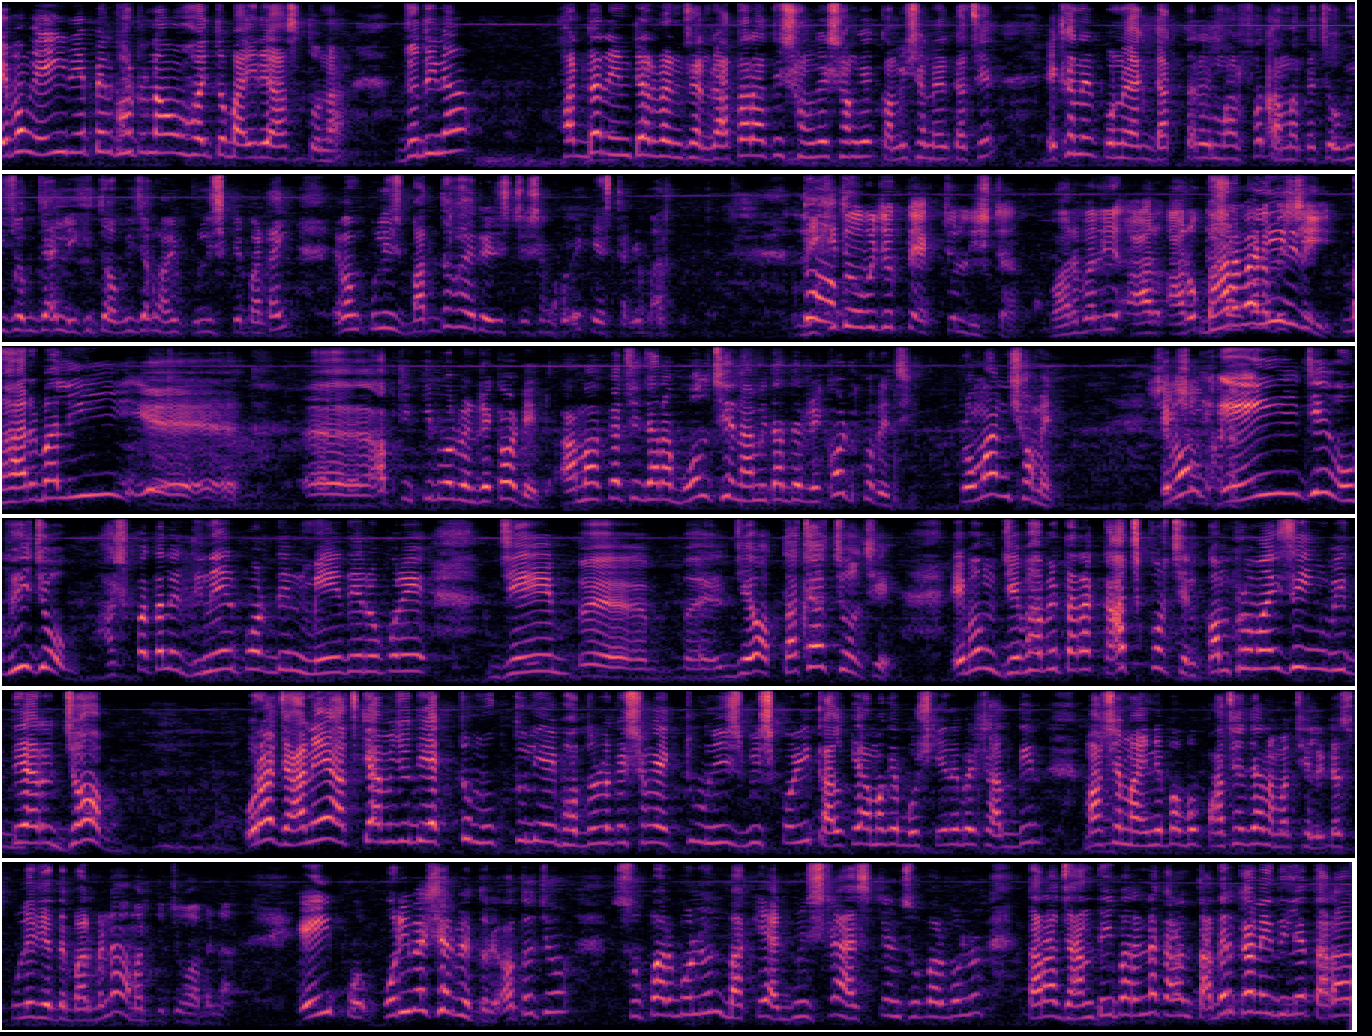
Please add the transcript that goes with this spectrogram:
এবং এই রেপের ঘটনাও হয়তো বাইরে আসতো না। যদি না ফার্দার ইন্টারভেনশন রাতারাতি সঙ্গে সঙ্গে কমিশনের কাছে এখানের কোনো এক ডাক্তারের মারফত আমার কাছে অভিযোগ যায় লিখিত অভিযোগ আমি পুলিশকে পাঠাই এবং পুলিশ বাধ্য হয় রেজিস্ট্রেশন করে কেসটাকে বার করতে। লিখিত অভিযোগ তো একচল্লিশটা। ভার্বালি আর আরও ভারবালি ভারবালি আপনি কি বলবেন রেকর্ডেড আমার কাছে যারা বলছেন আমি তাদের রেকর্ড করেছি প্রমাণ সমেত। এবং এই যে অভিযোগ হাসপাতালে দিনের পর দিন মেয়েদের ওপরে যে যে অত্যাচার চলছে এবং যেভাবে তারা কাজ করছেন কম্প্রোমাইজিং উইথ দেয়ার জব ওরা জানে আজকে আমি যদি একটু মুখ তুলি এই ভদ্রলোকের সঙ্গে, একটু উনিশ বিশ করি, কালকে আমাকে বসিয়ে দেবে সাত দিন, মাসে মাইনে পাবো পাঁচ হাজার, আমার ছেলেটা স্কুলে যেতে পারবে না, আমার কিছু হবে না। এই পরিবেশের ভেতরে, অথচ সুপার বলুন, বাকি অ্যাডমিনিস্ট্রেশন অ্যাসিস্ট্যান্ট সুপার বলুন, তারা জানতেই পারে না, কারণ তাদের কানে দিলে তারা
